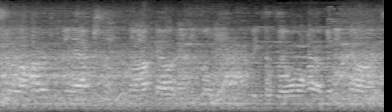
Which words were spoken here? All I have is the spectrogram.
So hard for me to actually knock out anybody because I won't have any power to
